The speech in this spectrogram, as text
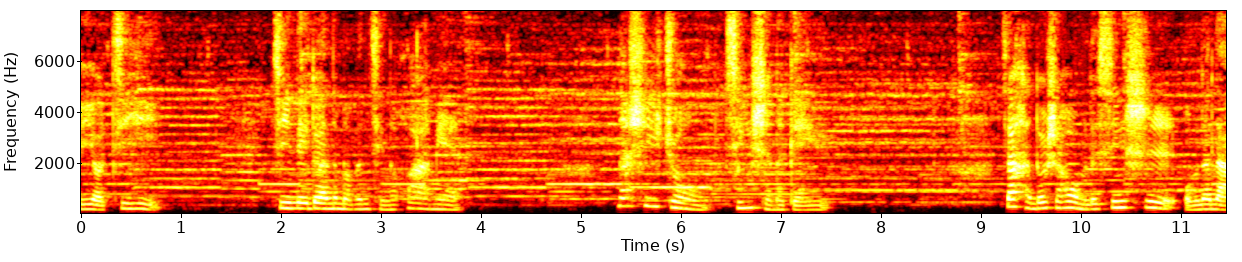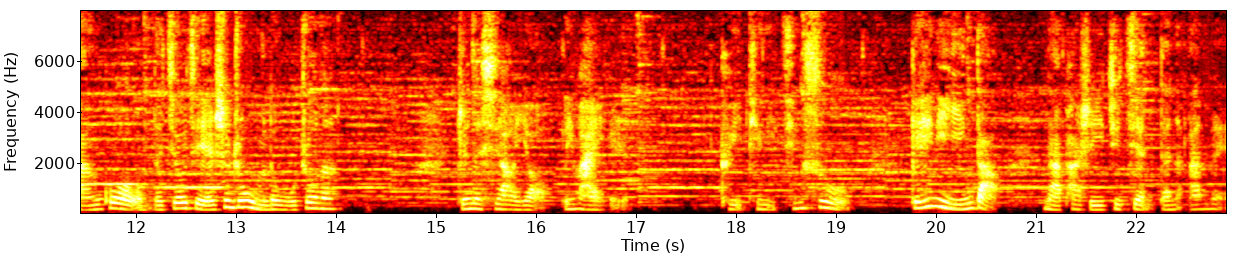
可以有记忆，记忆那段那么温情的画面，那是一种精神的给予。在很多时候，我们的心事、我们的难过、我们的纠结，甚至我们的无助呢，真的需要有另外一个人可以听你倾诉，给你引导，哪怕是一句简单的安慰，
